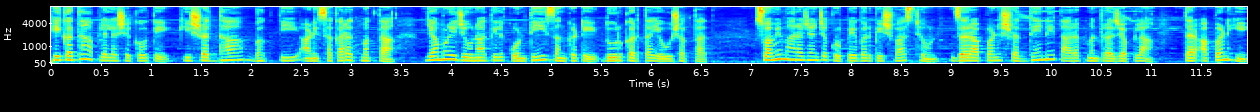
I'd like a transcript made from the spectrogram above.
ही कथा आपल्याला शिकवते की श्रद्धा भक्ती आणि सकारात्मकता यामुळे जीवनातील कोणतीही संकटे दूर करता येऊ शकतात. स्वामी महाराजांच्या कृपेवर विश्वास ठेवून जर आपण श्रद्धेने तारक मंत्र जपला तर आपणही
